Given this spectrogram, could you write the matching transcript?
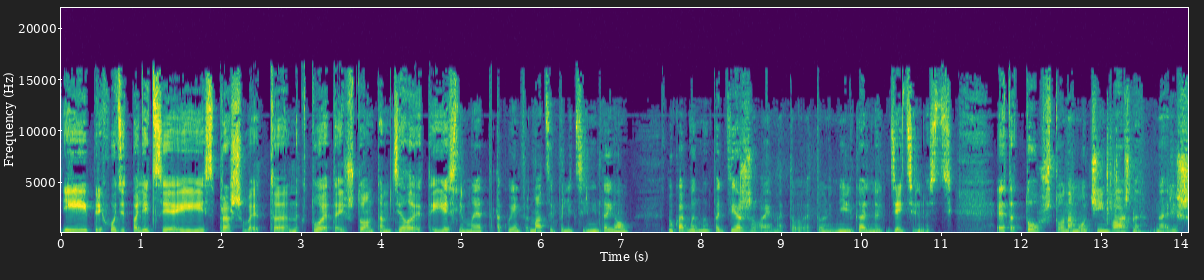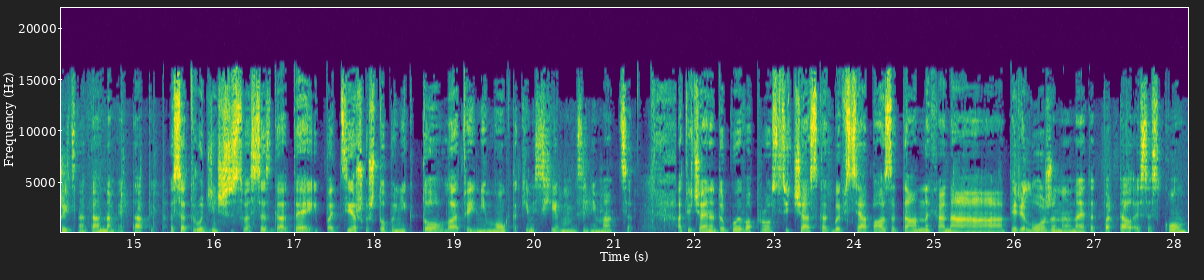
и приходит полиция и спрашивает, э, кто это и что он там делает. И если мы такой информации полиции не даем, ну как бы мы поддерживаем эту, эту нелегальную деятельность. Это то, что нам очень важно решить на данном этапе. Сотрудничество с СГД и поддержка, чтобы никто в Латвии не мог такими схемами заниматься. Отвечая на другой вопрос, сейчас как бы вся база данных, она переложена на этот портал SSCOM,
